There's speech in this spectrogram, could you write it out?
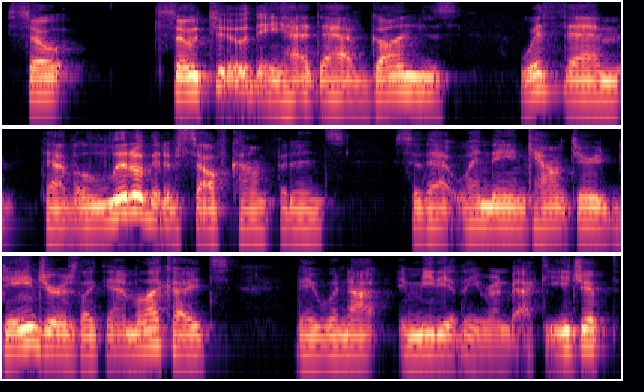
So, so too, they had to have guns with them to have a little bit of self confidence so that when they encountered dangers like the Amalekites, they would not immediately run back to Egypt.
